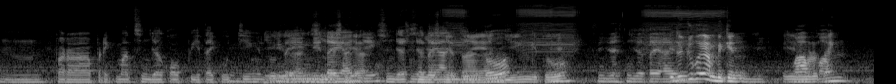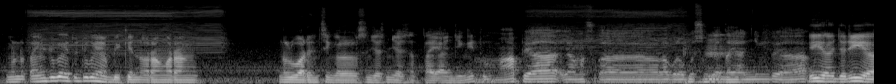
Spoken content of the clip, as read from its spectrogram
Hmm, para penikmat senja kopi tai kucing itu Iya, tai anjing, tai senja- anjing. senja senja tai anjing senjata itu. anjing gitu. Senjata-senjata yang Itu juga yang bikin ya, menurut aing menurut aing juga itu juga yang bikin orang-orang ngeluarin single senja-senja tai anjing itu. Maaf ya yang suka lagu-lagu senja tai anjing tuh ya. Iya, jadi ya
